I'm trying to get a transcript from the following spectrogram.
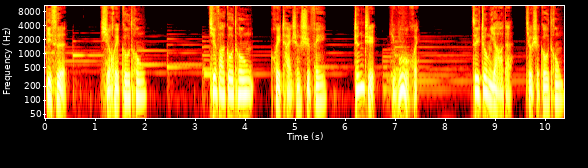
第四，学会沟通。缺乏沟通会产生是非、争执与误会。最重要的就是沟通，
